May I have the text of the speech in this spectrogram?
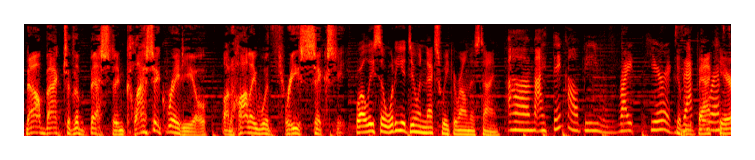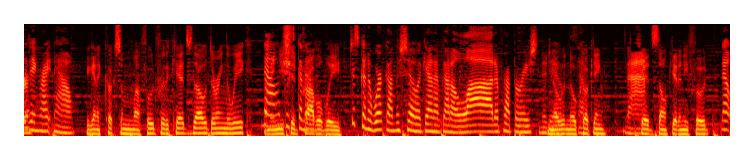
Now back to the best in classic radio on Hollywood 360. Well, Lisa, what are you doing next week around this time? Um, I think I'll be right here, exactly back where I'm here? sitting right now. You're going to cook some uh, food for the kids, though, during the week? No, I mean, you just should gonna- probably. Just going to work on the show again. I've got a lot of preparation to do. No, no so- cooking. Nah. Kids don't get any food. No,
